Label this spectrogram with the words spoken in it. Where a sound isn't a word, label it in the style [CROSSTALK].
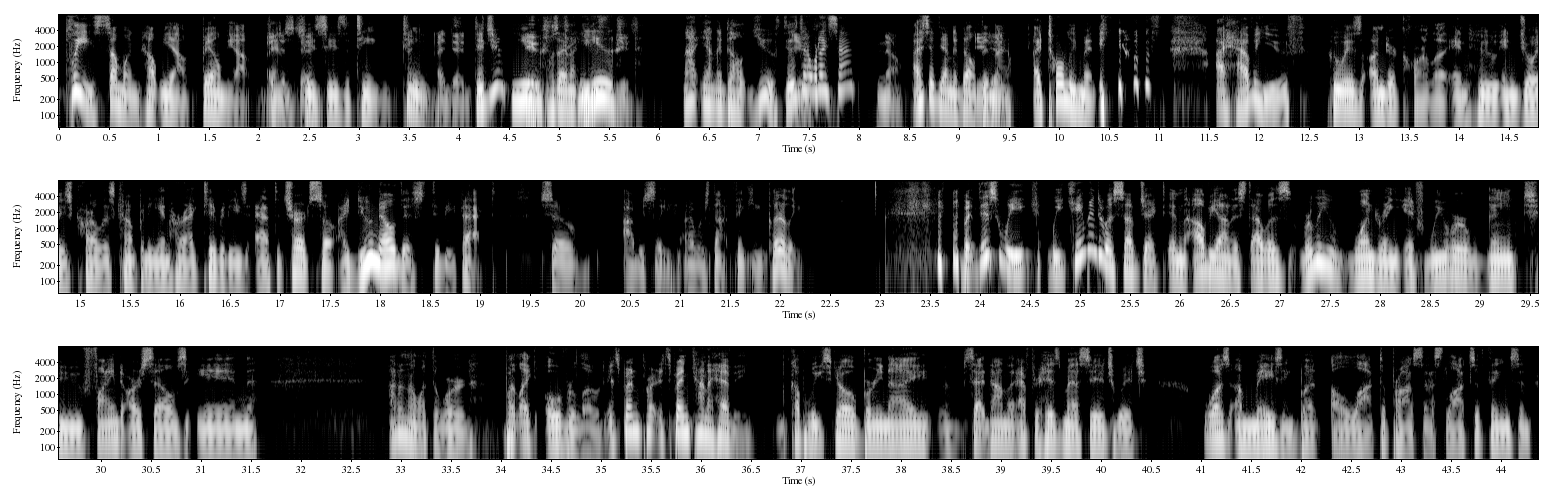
please, someone help me out. Bail me out. I just did. she's, she's a teen. I Teen. did- I did. Did you? Youth. Was I not youth? Youth. Not young adult. Youth. Is that Youth. what I said? No. I said young adult, You didn't did. I? I totally meant [LAUGHS] youth. I have a youth who is under Carla and who enjoys Carla's company and her activities at the church. So I do know this to be fact. So obviously I was not thinking clearly. [LAUGHS] but this week we came into a subject, and I'll be honest, I was really wondering if we were going to find ourselves in, I don't know what the word, but like overload. it's been it's been kind of heavy. A couple weeks ago, Bernie and I uh, sat down after his message, which was amazing, but a lot to process, lots of things, and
